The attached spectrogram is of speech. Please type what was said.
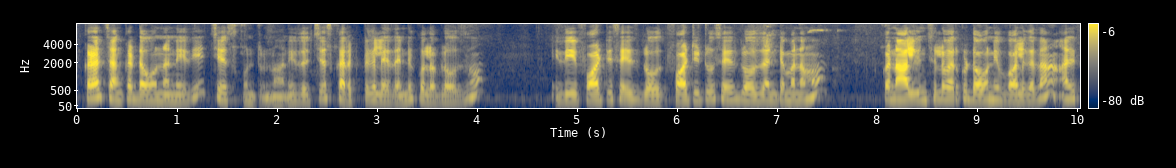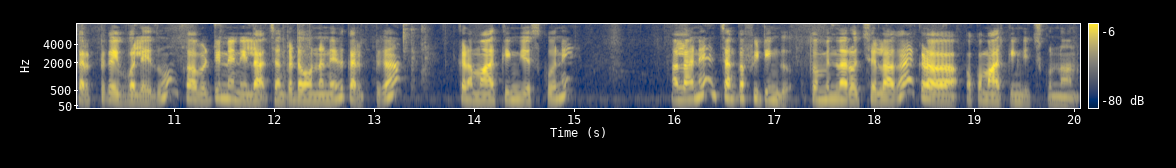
ఇక్కడ చంక డౌన్ అనేది చేసుకుంటున్నాను. ఇది వచ్చేసి కరెక్ట్గా లేదండి కుల బ్లౌజు. ఇది forty size blouse forty two size blouse అంటే మనము ఒక నాలుగు ఇంచుల వరకు డౌన్ ఇవ్వాలి కదా అది కరెక్ట్గా ఇవ్వలేదు. కాబట్టి నేను ఇలా చంక డౌన్ అనేది కరెక్ట్గా ఇక్కడ మార్కింగ్ చేసుకొని అలానే చంక ఫిట్టింగ్ తొమ్మిదిన్నర వచ్చేలాగా ఇక్కడ ఒక మార్కింగ్ ఇచ్చుకున్నాను.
